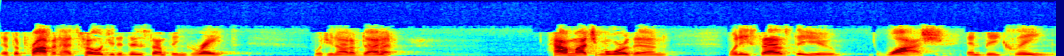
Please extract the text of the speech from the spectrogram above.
if the prophet had told you to do something great, would you not have done it? How much more then when he says to you, Wash and be clean?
